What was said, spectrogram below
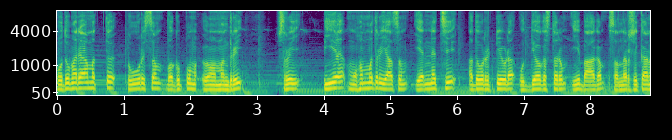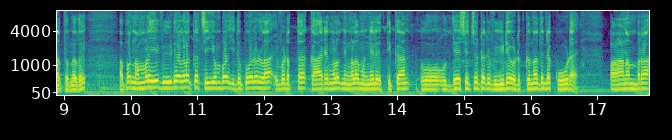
പൊതുമരാമത്ത് ടൂറിസം വകുപ്പ് മന്ത്രി ശ്രീ പി എ മുഹമ്മദ് റിയാസും എൻ എച്ച് അതോറിറ്റിയുടെ ഉദ്യോഗസ്ഥരും ഈ ഭാഗം സന്ദർശിക്കാനെത്തുന്നത്. അപ്പോൾ നമ്മൾ ഈ വീഡിയോകളൊക്കെ ചെയ്യുമ്പോൾ ഇതുപോലുള്ള ഇവിടുത്തെ കാര്യങ്ങളും നിങ്ങളെ മുന്നിൽ എത്തിക്കാൻ ഉദ്ദേശിച്ചിട്ടൊരു വീഡിയോ എടുക്കുന്നതിന്റെ കൂടെ പാണമ്പ്ര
